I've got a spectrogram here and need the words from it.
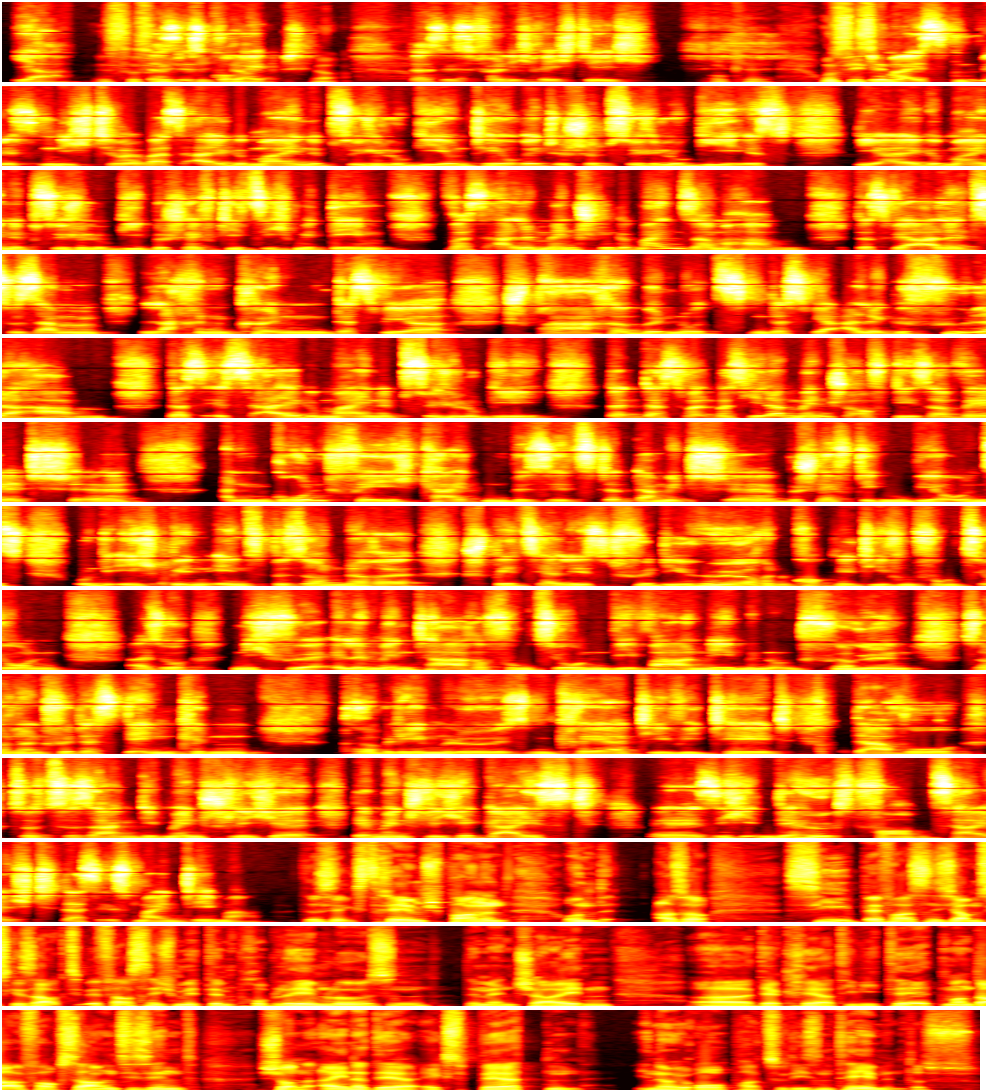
Ja, ist das, das ist korrekt. Ja. Das ist völlig richtig. Okay. Und Sie die meisten wissen nicht, was allgemeine Psychologie und theoretische Psychologie ist. Die allgemeine Psychologie beschäftigt sich mit dem, was alle Menschen gemeinsam haben. Dass wir alle zusammen lachen können, dass wir Sprache benutzen, dass wir alle Gefühle haben. Das ist allgemeine Psychologie. Das, was jeder Mensch auf dieser Welt äh, an Grundfähigkeiten besitzt, damit äh, beschäftigen wir uns. Und ich bin insbesondere Spezialist für die höheren höheren kognitiven Funktionen, also nicht für elementare Funktionen wie Wahrnehmen und Fühlen, ja. sondern für das Denken, Problemlösen, Kreativität, da wo sozusagen die menschliche, der menschliche Geist äh, sich in der Höchstform zeigt. Das ist mein Thema. Das ist extrem spannend. Und also Sie befassen sich, Sie haben es gesagt, Sie befassen sich mit dem Problemlösen, dem Entscheiden, äh, der Kreativität. Man darf auch sagen, Sie sind schon einer der Experten in Europa zu diesen Themen. Das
